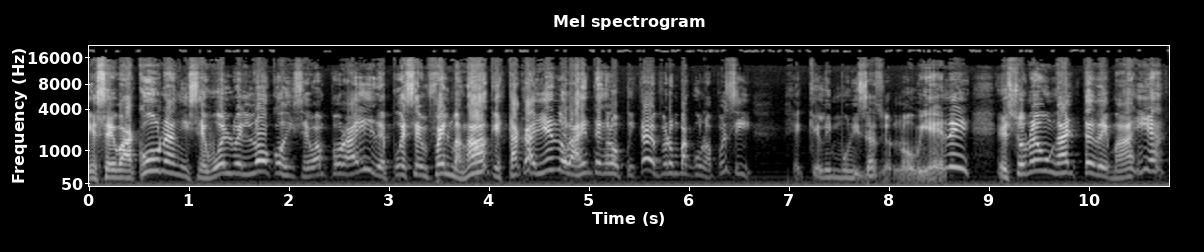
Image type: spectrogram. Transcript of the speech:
que se vacunan y se vuelven locos y se van por ahí y después se enferman. Ah, que está cayendo la gente en el hospital, fueron vacunas. Pues sí, es que la inmunización no viene. Eso no es un arte de magia.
